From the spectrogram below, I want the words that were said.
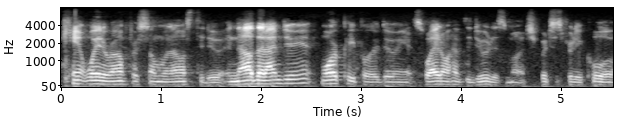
can't wait around for someone else to do it. And now that I'm doing it, more people are doing it, so I don't have to do it as much, which is pretty cool.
